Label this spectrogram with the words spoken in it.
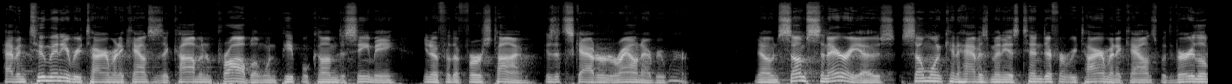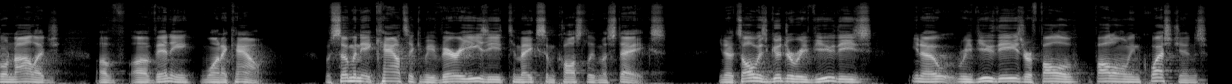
Having too many retirement accounts is a common problem when people come to see me, you know, for the first time because it's scattered around everywhere. Now, in some scenarios, someone can have as many as 10 different retirement accounts with very little knowledge of, of any one account. With so many accounts, it can be very easy to make some costly mistakes. You know, it's always good to review these, you know, review these or follow following questions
